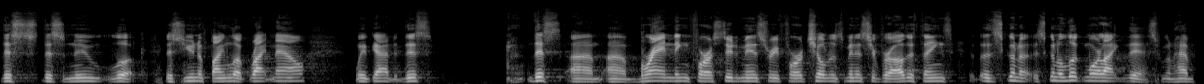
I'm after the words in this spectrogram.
this, this new look, this unifying look. Right now, we've got this, this um, uh, branding for our student ministry, for our children's ministry, for other things. It's going to it's gonna look more like this. We're going to have,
